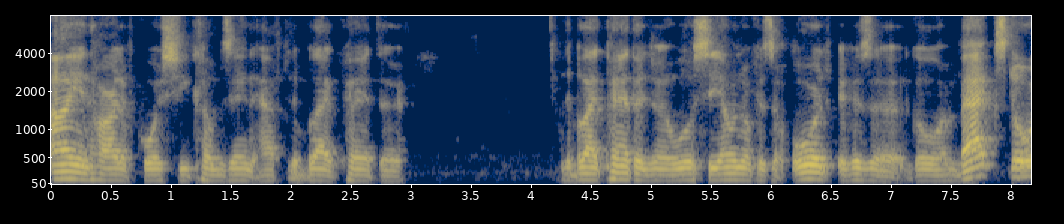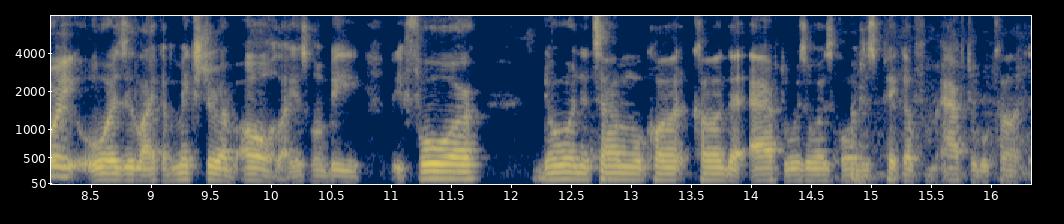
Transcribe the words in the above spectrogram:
Ironheart, of course, she comes in after the Black Panther. The Black Panther, John, we'll see. I don't know if it's a or if it's a going back story or is it like a mixture of all? Like it's going to be before, during the time of Wakanda, afterwards, or it's going to just pick up from after Wakanda.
